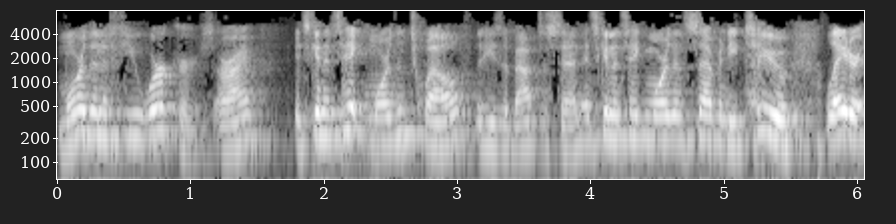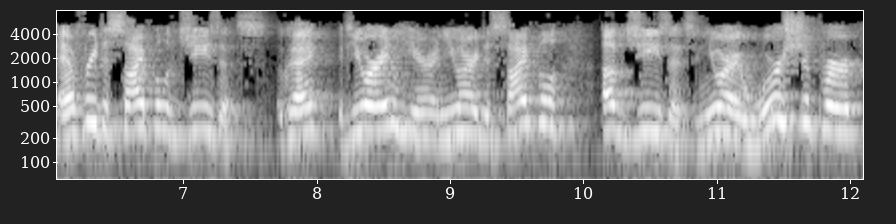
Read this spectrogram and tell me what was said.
more than a few workers. All right? It's going to take more than 12 that he's about to send. It's going to take more than 72 later. Every disciple of Jesus, okay? If you are in here and you are a disciple of Jesus and you are a worshiper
